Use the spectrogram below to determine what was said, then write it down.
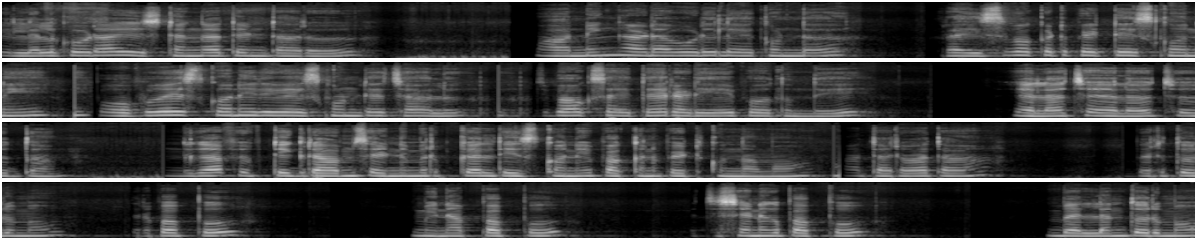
పిల్లలు కూడా ఇష్టంగా తింటారు. మార్నింగ్ హడావుడి లేకుండా రైస్ ఒకటి పెట్టేసుకొని పోపు వేసుకొని ఇది వేసుకుంటే చాలు. లంచ్ బాక్స్ అయితే రెడీ అయిపోతుంది. ఎలా చేయాలో చూద్దాం. ముందుగా ఫిఫ్టీ గ్రామ్స్ ఎండుమిరపకాయలు తీసుకొని పక్కన పెట్టుకుందాము. ఆ తర్వాత కొబ్బరి తురుము మినప్పప్పు మినప్పప్పు బెల్లం తురుము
